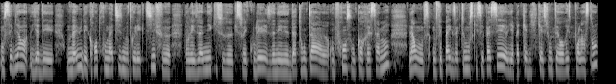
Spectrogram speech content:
on sait bien, il y a des, on a eu des grands traumatismes collectifs euh, dans les années qui se qui sont écoulées, les années d'attentats en France encore récemment. Là, on ne sait pas exactement ce qui s'est passé. Il n'y a pas de qualification terroriste pour l'instant,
